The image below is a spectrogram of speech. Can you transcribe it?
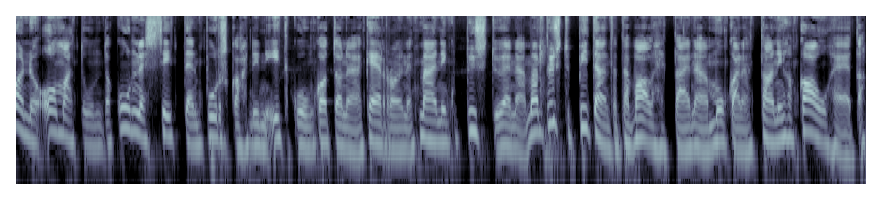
huono omatunto, kunnes sitten purskahdin itkuun kotona ja kerroin, että mä en niin kuin pysty enää, mä en pysty pitämään tätä valhetta enää mukana, tää on ihan kauheeta.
